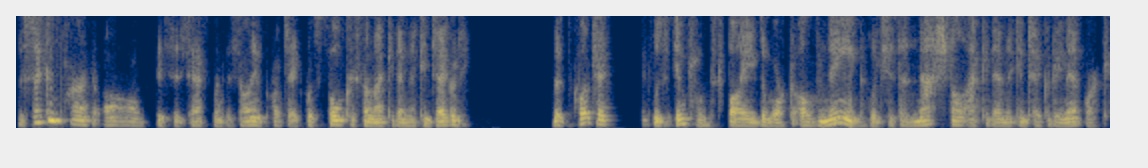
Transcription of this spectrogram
The second part of this assessment design project was focused on academic integrity. The project was influenced by the work of NAIN, which is the National Academic Integrity Network,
